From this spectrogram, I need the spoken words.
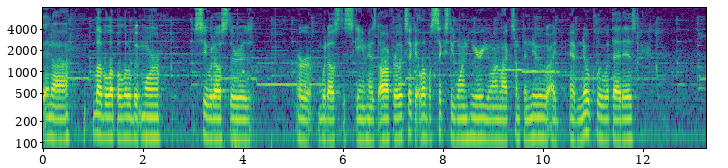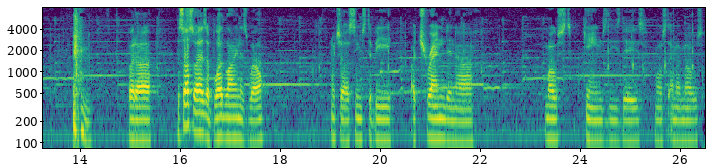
and uh, level up a little bit more see what else there is or what else this game has to offer. Looks like at level 61 here you unlock something new. I have no clue what that is. But uh, this also has a bloodline as well which uh, seems to be a trend in uh, most games these days, most MMOs.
